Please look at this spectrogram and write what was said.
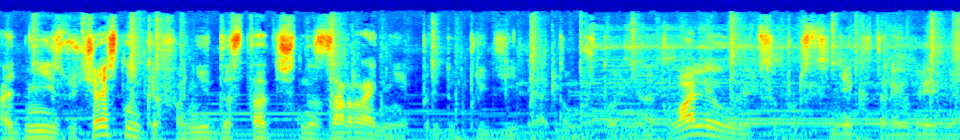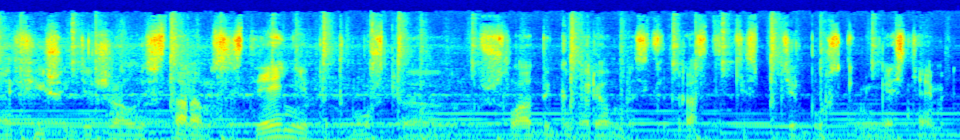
одни из участников, они достаточно заранее предупредили о том, что они отваливаются. Просто некоторое время афиша держалась в старом состоянии, потому что шла договоренность как раз-таки с петербургскими гостями.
